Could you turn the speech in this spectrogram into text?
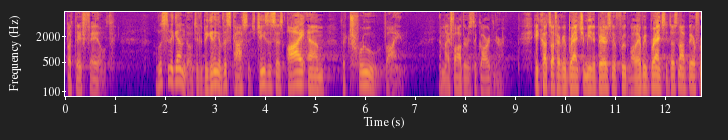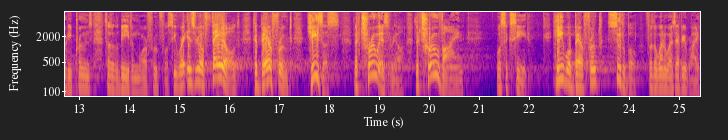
but they failed. Listen again, though, to the beginning of this passage. Jesus says, I am the true vine, and my Father is the gardener. He cuts off every branch of me that bears no fruit, while every branch that does not bear fruit he prunes so that it will be even more fruitful. See, where Israel failed to bear fruit, Jesus, the true Israel, the true vine, will succeed. He will bear fruit suitable for the one who has every right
